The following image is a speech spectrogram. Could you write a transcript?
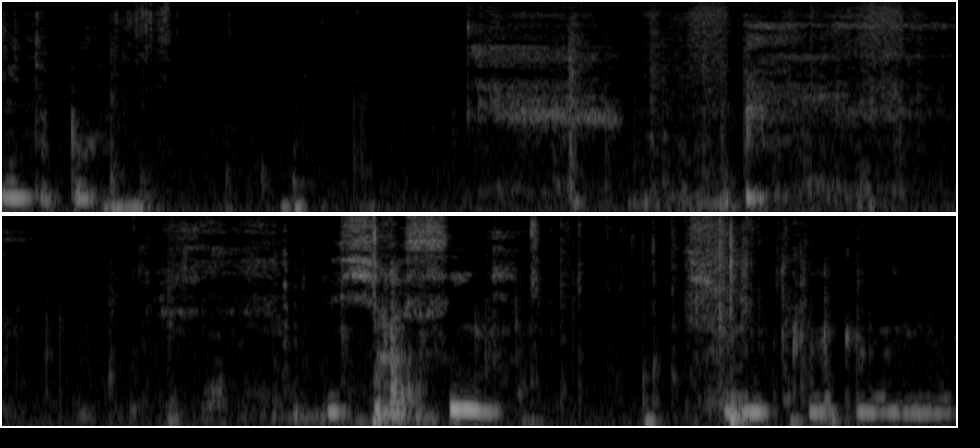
Eita porra. Deixar assim. Deixa eu colocar uma luz.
